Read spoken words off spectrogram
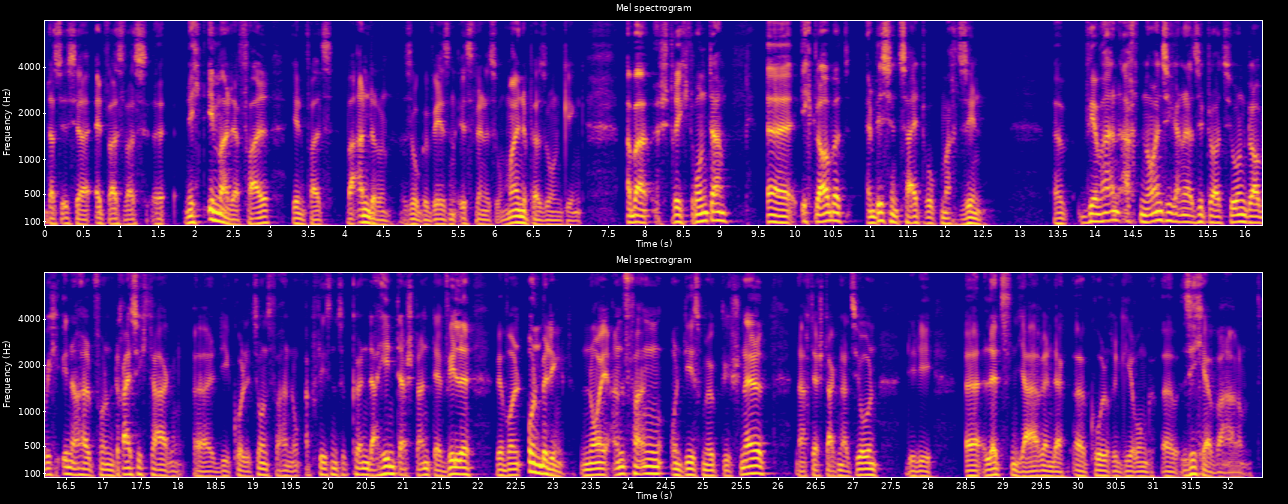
Das ist ja etwas, was äh, nicht immer der Fall, jedenfalls bei anderen so gewesen ist, wenn es um meine Person ging. Aber Strich drunter, äh, ich glaube, ein bisschen Zeitdruck macht Sinn. Äh, wir waren 98 an der Situation, glaube ich, innerhalb von 30 Tagen äh, die Koalitionsverhandlungen abschließen zu können. Dahinter stand der Wille, wir wollen unbedingt neu anfangen und dies möglichst schnell nach der Stagnation, die die äh, letzten Jahre in der Kohl-Regierung sicher waren.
